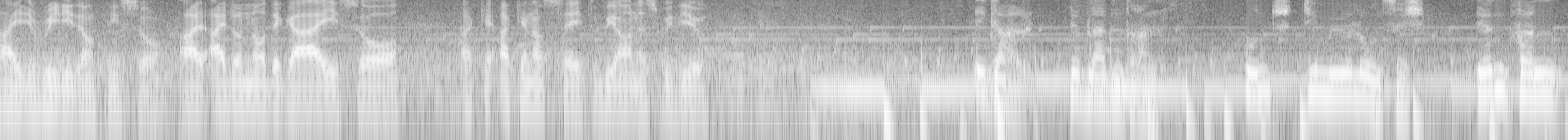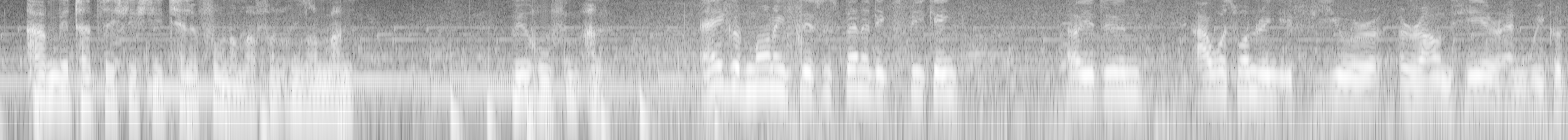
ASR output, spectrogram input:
I really don't think so. I, I don't know the guy, so I, ca I cannot say to be honest with you. Egal, wir bleiben dran. Und die Mühe lohnt sich. Irgendwann haben wir tatsächlich die Telefonnummer von unserem Mann. Wir rufen an. Hey, good morning. This is Benedict speaking. How are you doing? I was wondering if you're around here and we could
